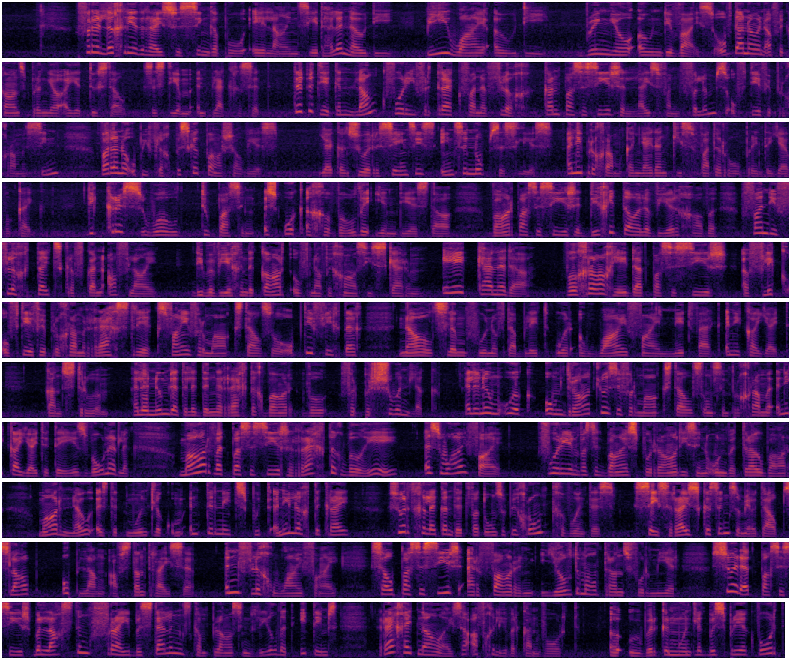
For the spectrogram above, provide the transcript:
Vir 'n lugredery so Singapore Airlines het hulle nou die BYOD, Bring Your Own Device, of dan nou in Afrikaans bring jou eie toestel, stelsel in plek gesit. Dit beteken lank voor die vertrek van 'n vlug kan passasiers 'n lys van films of TV-programme sien wat dan nou op die vlug beskikbaar sal wees. Jy kan so resensies en sinopsis lees. In die program kan jy dan kies watter rolprente jy wil kyk. Die Chris World toepassing is ook 'n gewilde een deesdae waar passasiers 'n digitale weergawe van die vlugtydskrif kan aflaai, die bewegende kaart of navigasieskerm. Air Canada wil graag hê dat passasiers 'n fliek of TV-program regstreeks van die vermaakstelsel op die vliegtyg na hul slimfoon of tablet oor 'n Wi-Fi netwerk in die kajuit kan stroom. Hulle noem dit hulle dinge regtig waar wil verpersoonlik. Hulle noem ook om draadloose vermaakstelsels en programme in die kajuite te hê is wonderlik, maar wat passasiers regtig wil hê is Wi-Fi. Voorheen was dit baie sporadies en onbetroubaar, maar nou is dit moontlik om internetspoed in die lug te kry soortgelyk aan dit wat ons op die grond gewoond is. 6 reiskussings om jou te help slaap op lang afstandreise. Invlug Wi-Fi sal passasiers ervaring heeltemal transformeer sodat passasiers belastingvry bestellings kan plaas en reël dat items reguit na hul huise afgelewer kan word. 'n Uber kan moontlik bespreek word,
